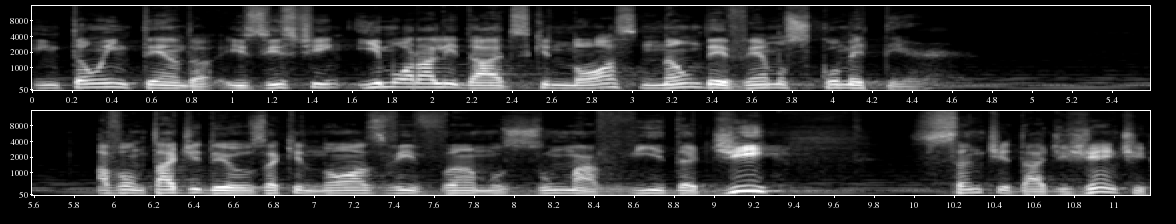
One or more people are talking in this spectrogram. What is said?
então entenda, existem imoralidades que nós não devemos cometer. A vontade de Deus é que nós vivamos uma vida de santidade. Gente,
